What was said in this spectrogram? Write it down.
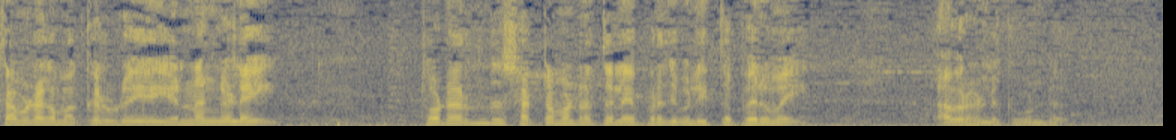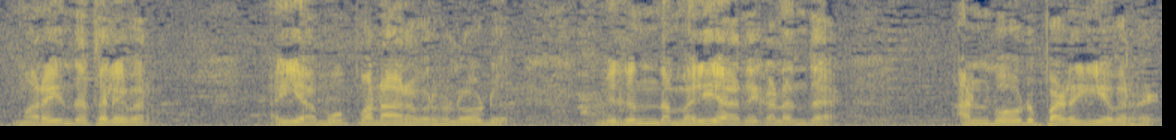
தமிழக மக்களுடைய எண்ணங்களை தொடர்ந்து சட்டமன்றத்திலே பிரதிபலித்த பெருமை அவர்களுக்கு உண்டு. மறைந்த தலைவர் ஐயா மூப்பனார் அவர்களோடு மிகுந்த மரியாதை கலந்த அன்போடு பழகியவர்கள்.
